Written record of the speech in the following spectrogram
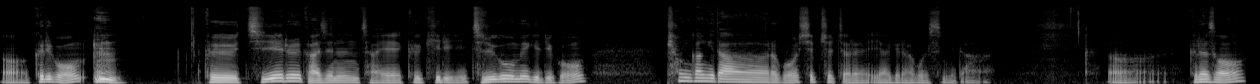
어, 그리고 그 지혜를 가지는 자의 그 길이 즐거움의 길이고 평강이다라고 17절에 이야기를 하고 있습니다. 어, 그래서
